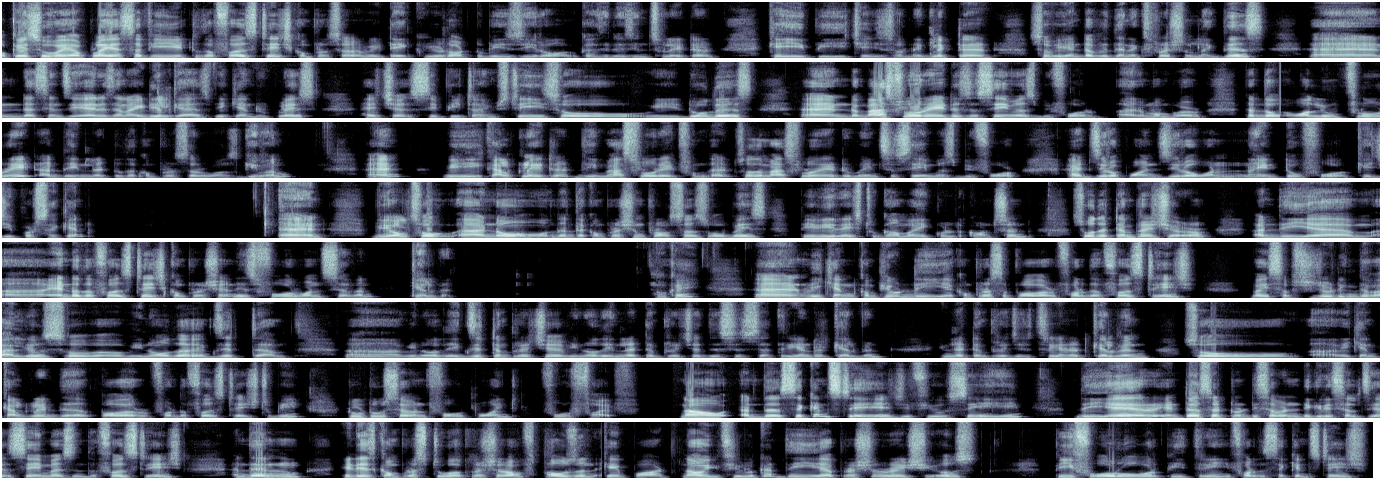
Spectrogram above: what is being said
Okay, so we apply SFEE to the first stage compressor, we take Q dot to be 0 because it is insulated, KEP changes are neglected. So, we end up with an expression like this and uh, since air is an ideal gas, we can replace H as Cp times T. So, we do this and the mass flow rate is the same as before. I remember that the volume flow rate at the inlet to the compressor was given and we calculated the mass flow rate from that. So, the mass flow rate remains the same as before at 0.01924 kg per second. And we also uh, know that the compression process obeys PV raised to gamma equal to constant. So, the temperature at the um, uh, end of the first stage compression is 417 Kelvin. Okay. And we can compute the compressor power for the first stage by substituting the values. So, uh, we know the exit, um, uh, we know the exit temperature, we know the inlet temperature, this is uh, 300 Kelvin, inlet temperature is 300 Kelvin. So, we can calculate the power for the first stage to be 2274.45. Now, at the second stage, if you see the air enters at 27 degrees Celsius, same as in the first stage and then it is compressed to a pressure of 1000 kPa. Now, if you look at the uh, pressure ratios, P4 over P3 for the second stage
